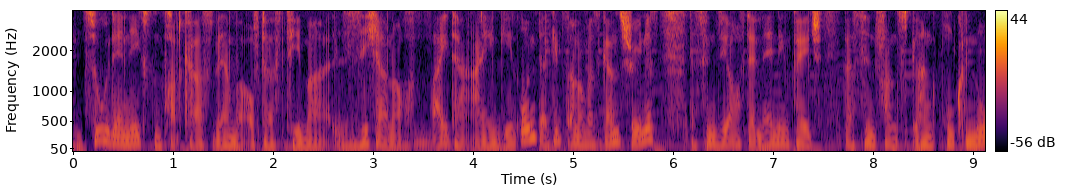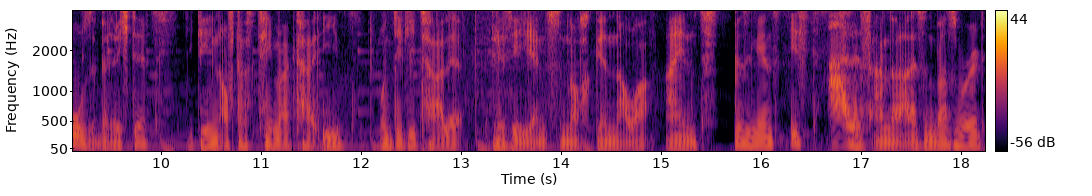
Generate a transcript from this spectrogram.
im Zuge der nächsten Podcasts werden wir auf das Thema sicher noch weiter eingehen. Und da gibt es auch noch was ganz Schönes. Das finden Sie auch auf der Landingpage. Das sind von Splunk Prognoseberichte. Die gehen auf das Thema KI und digitale Resilienz noch genauer ein. Resilienz ist alles andere als ein Buzzword,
